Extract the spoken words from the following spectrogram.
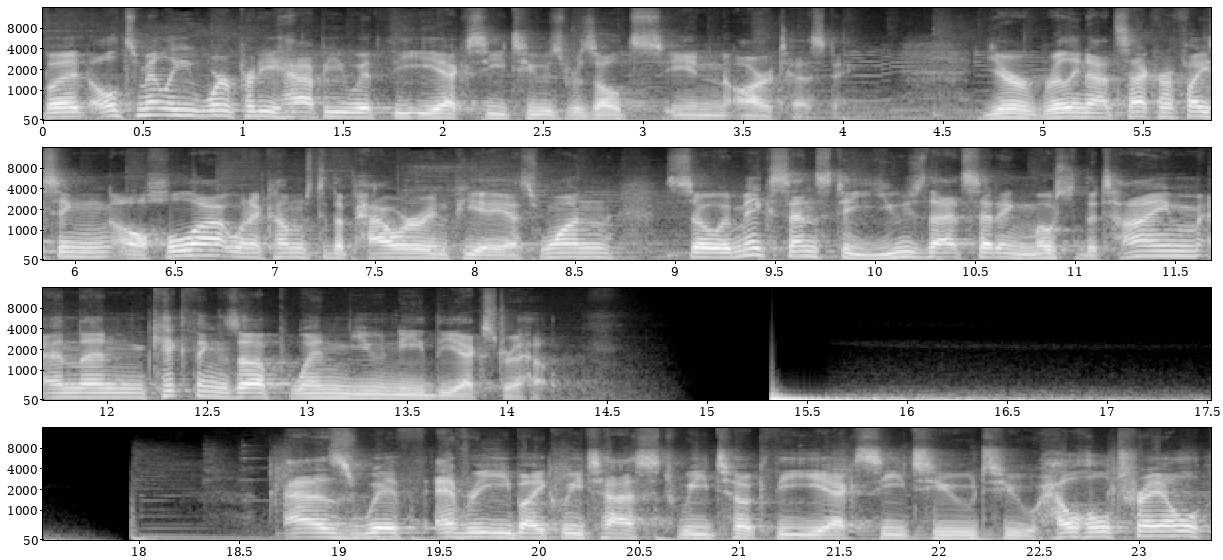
but ultimately we're pretty happy with the EXC2's results in our testing. You're really not sacrificing a whole lot when it comes to the power in PAS1, so it makes sense to use that setting most of the time and then kick things up when you need the extra help. As with every e-bike we test, we took the EXC2 to Hellhole Trail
